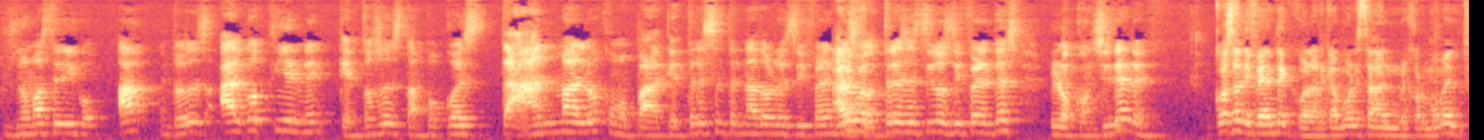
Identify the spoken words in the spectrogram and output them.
pues, nomás te digo, ah, entonces algo tiene que entonces tampoco es tan malo como para que tres entrenadores diferentes Algo- con tres estilos diferentes lo consideren. Cosa diferente que con Arcamón estaba en mejor momento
